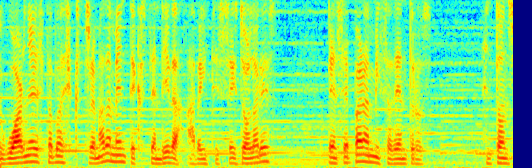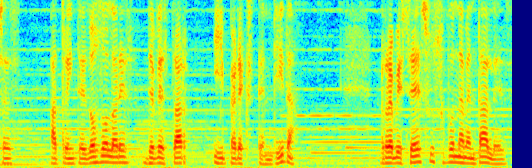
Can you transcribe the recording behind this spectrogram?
Warner estaba extremadamente extendida a 26 dólares, pensé para mis adentros. Entonces, a 32 dólares debe estar hiperextendida. Revisé sus fundamentales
